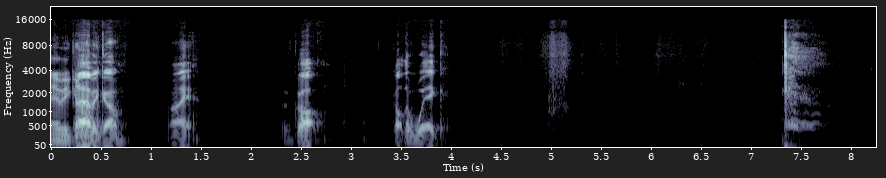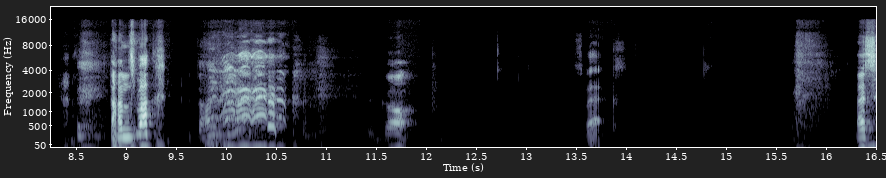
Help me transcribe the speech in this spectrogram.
Here we go. There we go. Right. We've got got the wig. Dan's back. We've got specs. Let's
